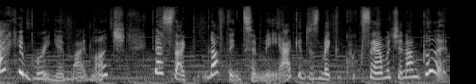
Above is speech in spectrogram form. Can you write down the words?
I can bring in my lunch. That's like nothing to me. I can just make a quick sandwich and I'm good.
